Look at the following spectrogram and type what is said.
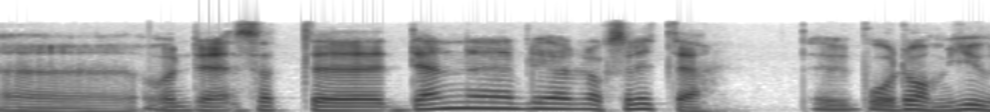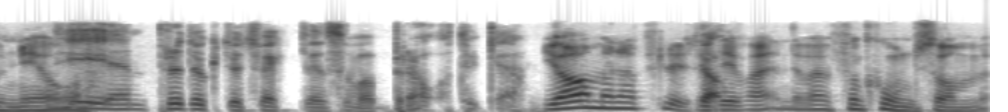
Uh, och det, så att uh, den blev också lite både om juni och... Det är en produktutveckling som var bra tycker jag. Ja men absolut, ja. Det, var, det var en funktion som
